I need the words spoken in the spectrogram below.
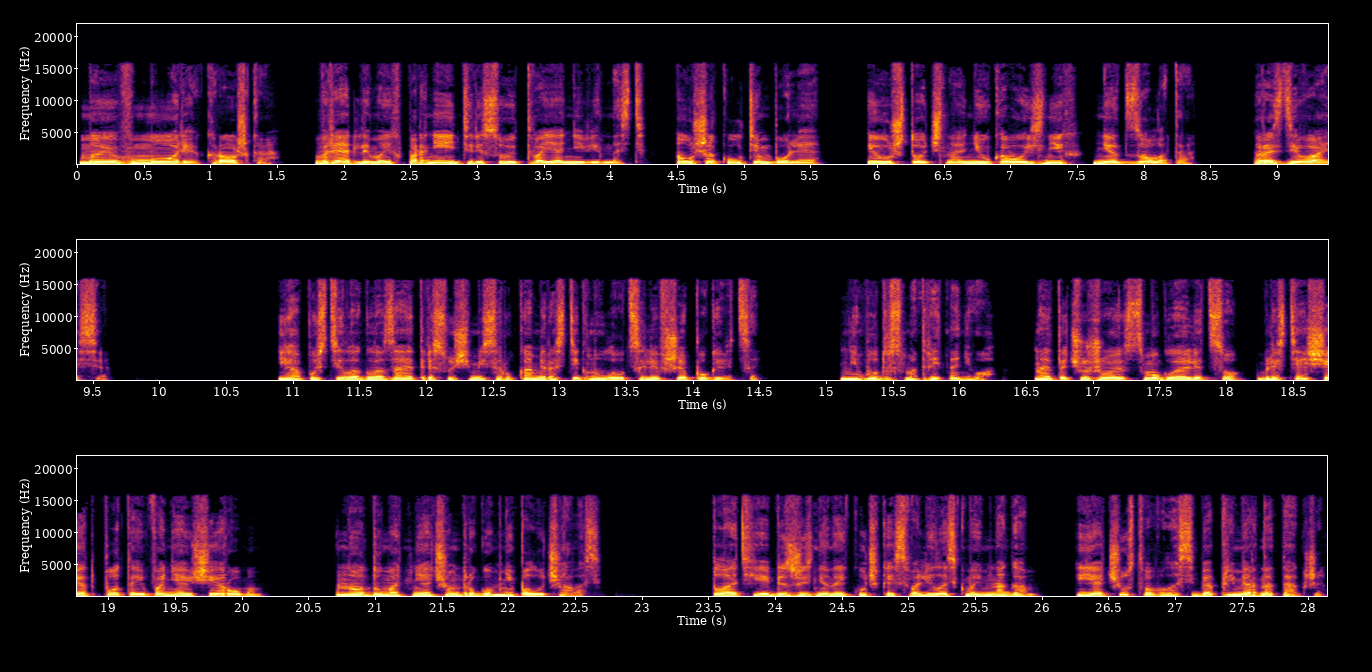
«Мы в море, крошка. Вряд ли моих парней интересует твоя невинность, а уж акул тем более. И уж точно, ни у кого из них нет золота. Раздевайся». Я опустила глаза и трясущимися руками расстегнула уцелевшие пуговицы. Не буду смотреть на него, на это чужое смуглое лицо, блестящее от пота и воняющее ромом. Но думать ни о чем другом не получалось. Платье безжизненной кучкой свалилось к моим ногам, и я чувствовала себя примерно так же.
